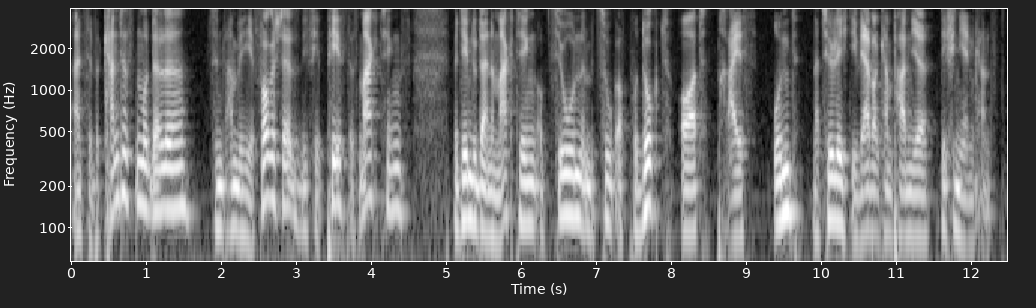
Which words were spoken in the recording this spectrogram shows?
Eines der bekanntesten Modelle sind, haben wir hier vorgestellt, sind die vier Ps des Marketings, mit dem du deine Marketingoptionen in Bezug auf Produkt, Ort, Preis und natürlich die Werbekampagne definieren kannst.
